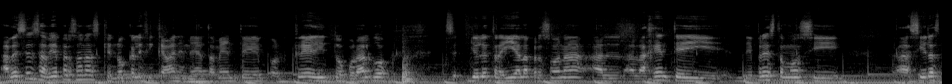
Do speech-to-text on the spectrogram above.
a, a veces había personas que no calificaban inmediatamente por crédito, por algo. Yo le traía a la persona, al, al agente y- de préstamos y así las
